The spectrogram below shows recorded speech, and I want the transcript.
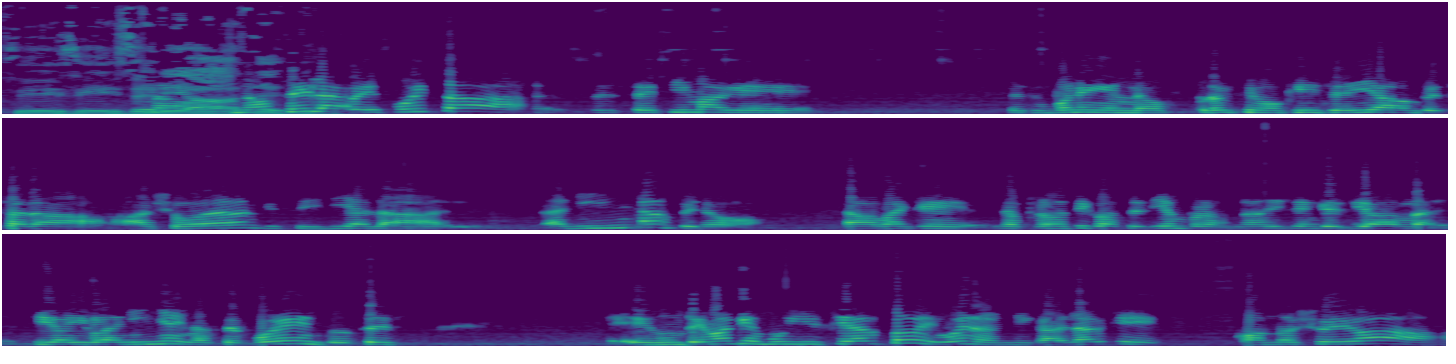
Sí, sí, sería... No, sé la respuesta, se, estima que se supone que en los próximos 15 días va a empezar a, llover, que se iría la, niña, pero la verdad que los pronósticos hace tiempo nos dicen que se iba, a, iba a ir la niña y no se fue, entonces es un tema que es muy incierto y bueno, ni que hablar que cuando llueva,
